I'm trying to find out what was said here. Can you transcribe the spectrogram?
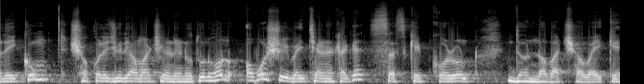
আলাইকুম। সকলে যদি আমার চ্যানেলে নতুন হন, অবশ্যই ভাই চ্যানেলটাকে সাবস্ক্রাইব করুন। ধন্যবাদ সবাইকে।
